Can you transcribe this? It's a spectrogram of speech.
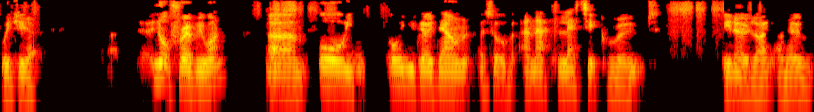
which is Yeah. not for everyone. No. Um, or you, or you go down a sort of an athletic route. You know, Mm. like I know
